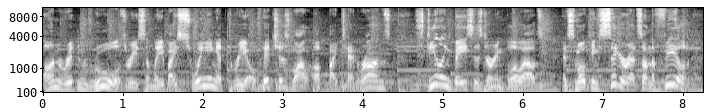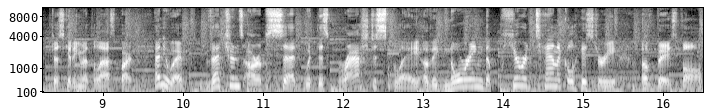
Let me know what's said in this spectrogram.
unwritten rules recently by swinging at 3 0 pitches while up by 10 runs, stealing bases during blowouts, and smoking cigarettes on the field. Just kidding about the last part. Anyway, veterans are upset with this brash display of ignoring the puritanical history of baseball.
